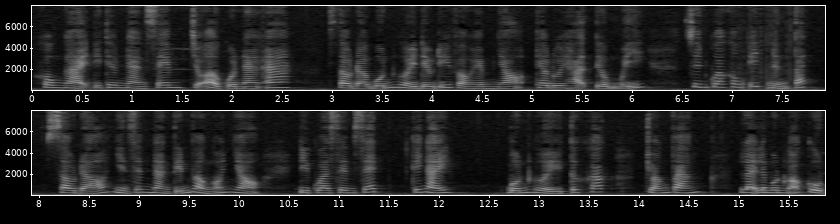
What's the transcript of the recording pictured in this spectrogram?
không ngại đi theo nàng xem chỗ ở của nàng A. Sau đó bốn người đều đi vào hẻm nhỏ theo đuôi Hạ Tiểu Mỹ, xuyên qua không ít đường tắt. Sau đó nhìn xem nàng tiến vào ngõ nhỏ, đi qua xem xét. Cái này, bốn người tức khắc choáng váng, lại là một ngõ cụt.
